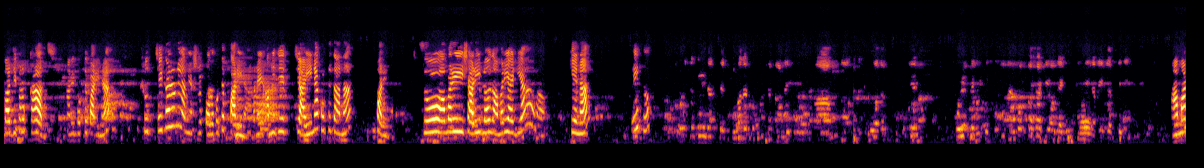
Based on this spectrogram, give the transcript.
বা যে কোনো কাজ আমি করতে পারি না। শুধু সেই কারণে আমি আসলে ফলো করতে পারি না। মানে আমি যে চাই না করতে তা না, পারি না। তো আমার এই শাড়ি ব্লাউজ আমারই আইডিয়া কেনা। এই তো? আমার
